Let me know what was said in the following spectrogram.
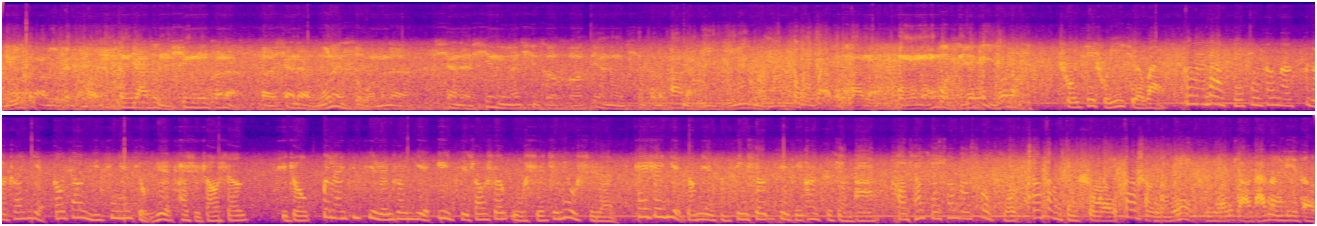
流车量就非常高，增加这种新工科呢，呃，现在无论是我们的现在新能源汽车和电动汽车的发展，以及我们自动驾驶的发展，我们农。除基础医学外，东南大学新增的四个专业都将于今年九月开始招生。其中，未来机器人专业预计招生五十至六十人。该专业将面向新生进行二次选拔，考察学生的数学、科放性思维、动手能力、语言表达能力等。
